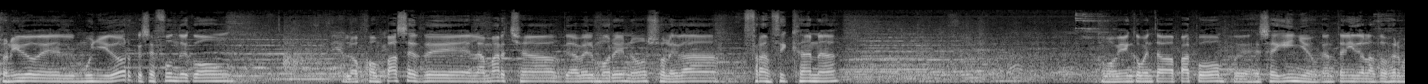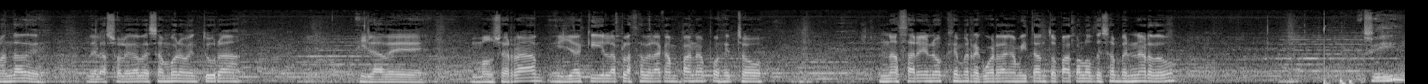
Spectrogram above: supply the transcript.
Sonido del muñidor que se funde con los compases de la marcha de Abel Moreno, Soledad Franciscana. Como bien comentaba Paco, pues ese guiño que han tenido las dos hermandades de la Soledad de San Buenaventura y la de Montserrat, y ya aquí en la Plaza de la Campana, pues estos nazarenos que me recuerdan a mí tanto Paco los de San Bernardo. Sí,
